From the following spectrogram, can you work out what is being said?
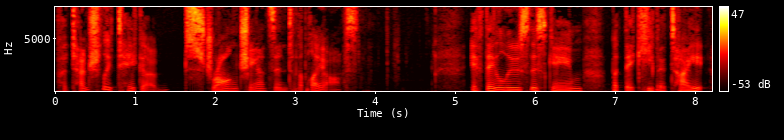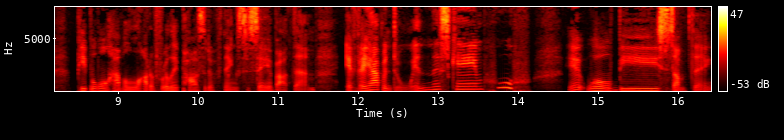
potentially take a strong chance into the playoffs. if they lose this game, but they keep it tight, people will have a lot of really positive things to say about them. If they happen to win this game, whew, it will be something.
